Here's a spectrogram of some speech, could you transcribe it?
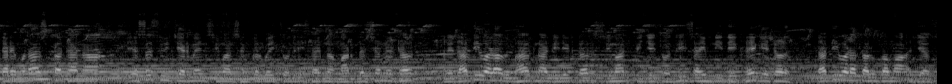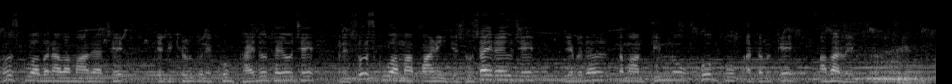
ત્યારે બનાસકાંઠાના યશસ્વી ચેરમેન શ્રીમાન શંકરભાઈ ચૌધરી સાહેબના માર્ગદર્શન હેઠળ અને દાંતીવાડા વિભાગના ડિરેક્ટર શ્રીમાન પીજે ચૌધરી સાહેબની દેખરેખ હેઠળ દાંતીવાડા તાલુકામાં જ્યાં સોસ કૂવા બનાવવામાં આવ્યા છે, જેથી ખેડૂતોને ખૂબ ફાયદો થયો છે અને સોસ કૂવામાં પાણી જે શોષાઈ રહ્યું છે, જે બદલ તમામ ટીમનો ખૂબ ખૂબ આ તબક્કે આભાર વ્યક્ત કરું છું.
